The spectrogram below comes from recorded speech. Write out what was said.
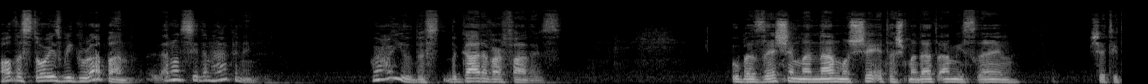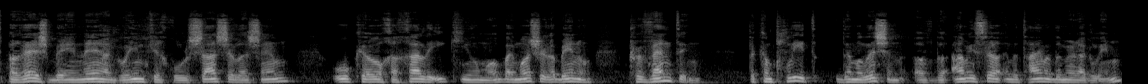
All the stories we grew up on, I don't see them happening. Where are you, the, the God of our fathers? ובזה שמנע משה את השמדת עם ישראל, שתתפרש בעיני הגויים כחולשה של השם וכהוכחה לאי קיומו, by Moshe Rabbeinu preventing the complete demolition of the Am Yisrael in the time of the Meraglim,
